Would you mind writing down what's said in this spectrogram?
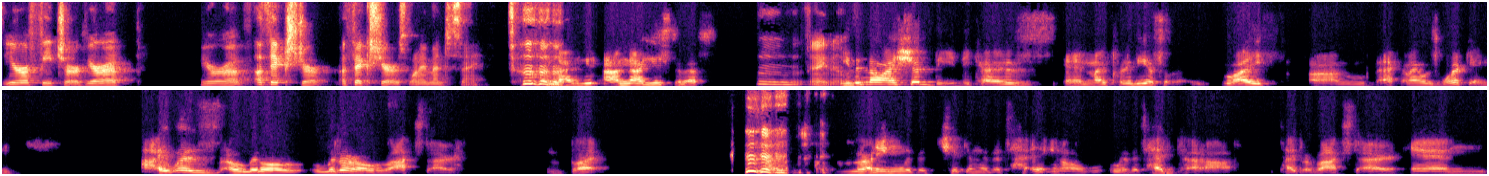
you're a feature. You're a you're a, a fixture. A fixture is what I meant to say. I'm not I'm not used to this, Hmm, I know. even though I should be, because in my previous life, um, back when I was working, I was a little literal rock star, but running with a chicken with its you know, with its head cut off type of rock star. And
